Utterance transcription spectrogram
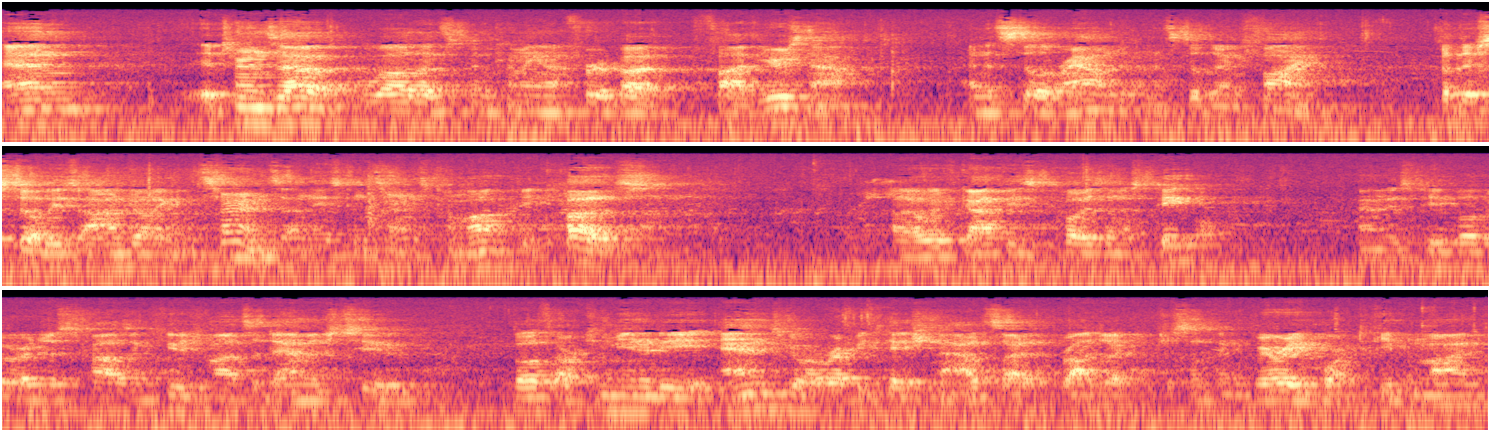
And it turns out, well, that's been coming up for about five years now, and it's still around and it's still doing fine. But there's still these ongoing concerns, and these concerns come up because uh, we've got these poisonous people, and these people who are just causing huge amounts of damage to both our community and to our reputation outside of the project, which is something very important to keep in mind.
